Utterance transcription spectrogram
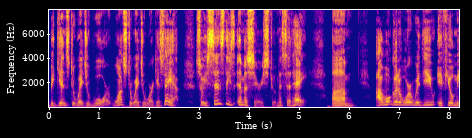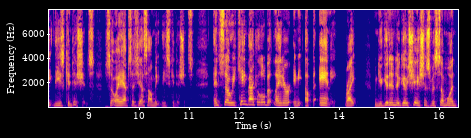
begins to wage a war, wants to wage a war against Ahab. So he sends these emissaries to him and said, Hey, um, I won't go to war with you if you'll meet these conditions. So Ahab says, Yes, I'll meet these conditions. And so he came back a little bit later and he upped the ante, right? When you get in negotiations with someone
